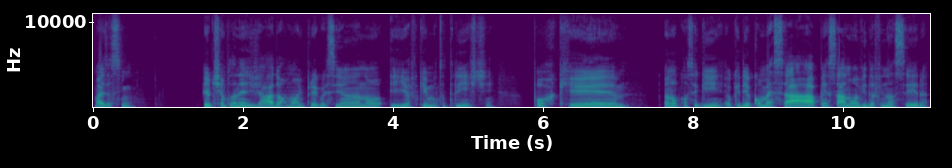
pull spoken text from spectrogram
Mas assim, eu tinha planejado arrumar um emprego esse ano e eu fiquei muito triste porque eu não consegui. Eu queria começar a pensar numa vida financeira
